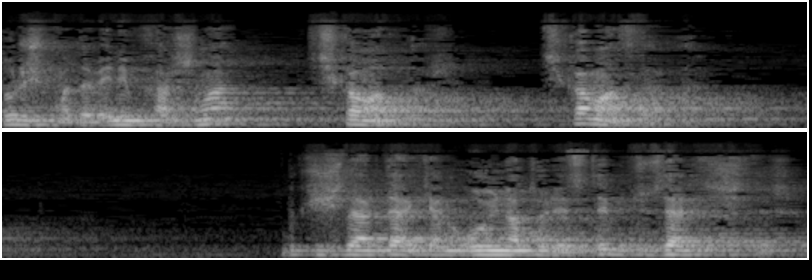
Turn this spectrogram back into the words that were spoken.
duruşmada benim karşıma çıkamadılar. Çıkamazlar da. Bu kişiler derken oyun atölyesi de bir tüzel kişidir.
